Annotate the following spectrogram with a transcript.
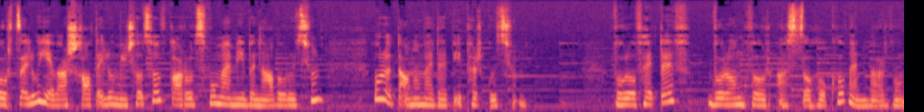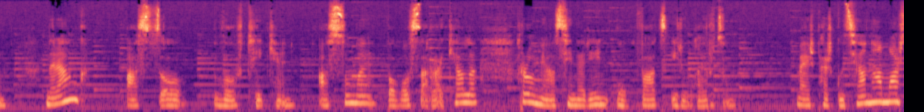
Գործելու եւ աշխատելու միջոցով կառուցվում է մի բնավորություն, որը տանում է դեպի փրկություն։ Որովհետև որոնք որ Աստծո հոգով են վարվում, նրանք Աստծո որդիք են, ասում է Պողոս Արաքյալը Հռոմեացիներին ուղված իր ուղերձում։ Մեր փրկության համար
